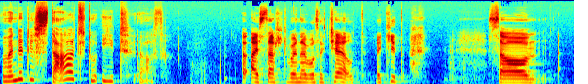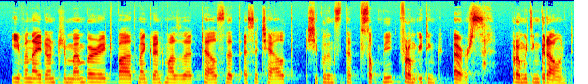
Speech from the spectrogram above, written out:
When did you start to eat earth? I started when I was a child, a kid. So even I don't remember it, but my grandmother tells that as a child she couldn't stop, stop me from eating earth, from eating ground.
